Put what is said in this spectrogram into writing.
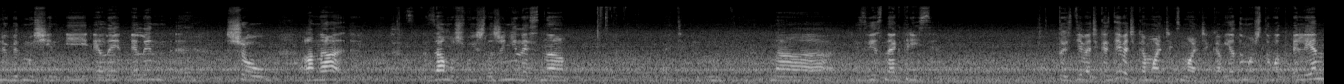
любит мужчин, и Элен, Элен Шоу, она замуж вышла, женилась на, на известной актрисе. То есть девочка с девочкой, мальчик с мальчиком. Я думаю, что вот Элен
